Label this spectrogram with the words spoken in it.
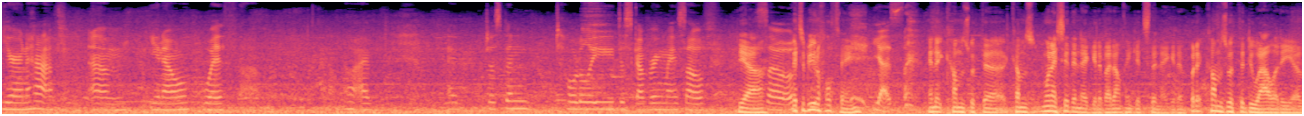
year and a half. Um, you know, with know, I've I've just been totally discovering myself. Yeah. So it's a beautiful thing. yes. and it comes with the comes when I say the negative, I don't think it's the negative, but it comes with the duality of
